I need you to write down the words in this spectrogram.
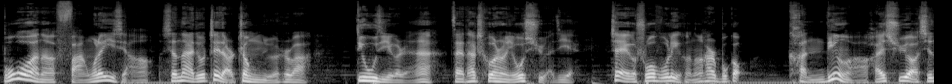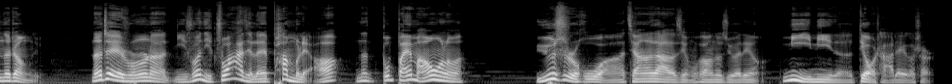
不过呢，反过来一想，现在就这点证据是吧？丢几个人，在他车上有血迹，这个说服力可能还是不够，肯定啊还需要新的证据。那这时候呢，你说你抓起来判不了，那不白忙活了吗？于是乎啊，加拿大的警方就决定秘密的调查这个事儿，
